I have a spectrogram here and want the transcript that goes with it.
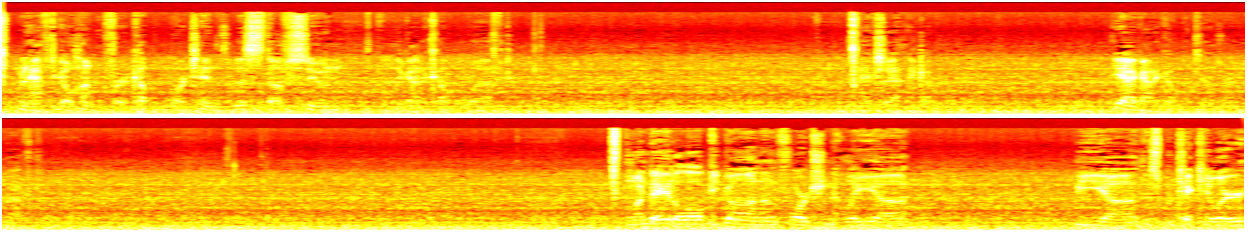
I'm gonna have to go hunting for a couple more tins of this stuff soon. Only got a couple left. Actually, I think I'm. Yeah, I got a couple tins left. One day it'll all be gone, unfortunately. Uh, the uh, this particular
